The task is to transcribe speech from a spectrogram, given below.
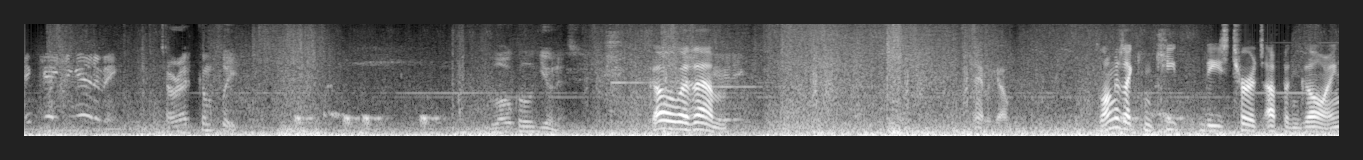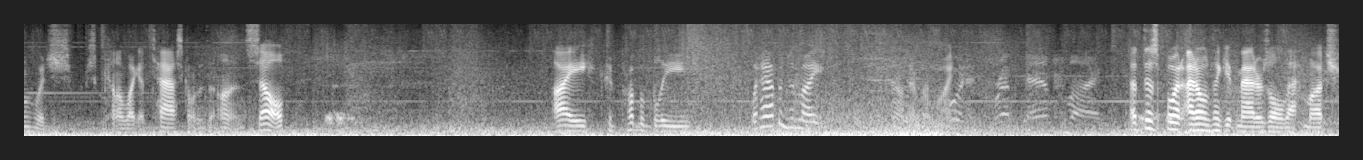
Engaging enemy. Turret complete. Local units. Go with them. There we go. As long as I can keep these turrets up and going, which is kind of like a task on, on itself, I could probably. What happened to my? Oh, never mind. Hornet prepped and flying. At this point, I don't think it matters all that much.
